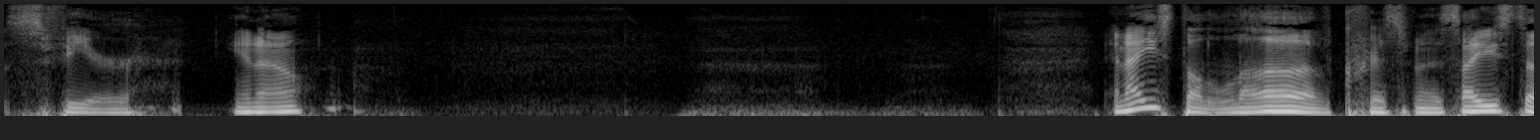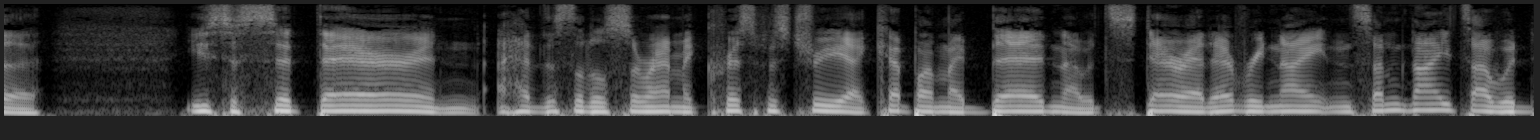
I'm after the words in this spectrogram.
sphere, you know? And I used to love Christmas. I used to used to sit there and I had this little ceramic Christmas tree I kept on my bed and I would stare at every night. And some nights I would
